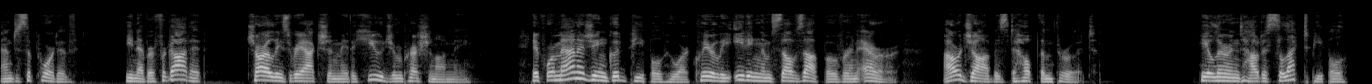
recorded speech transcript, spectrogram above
and supportive. He never forgot it. Charlie's reaction made a huge impression on me. If we're managing good people who are clearly eating themselves up over an error, our job is to help them through it. He learned how to select people,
